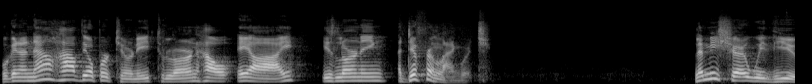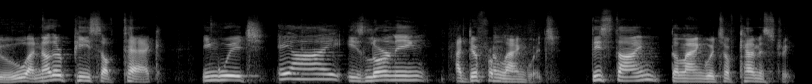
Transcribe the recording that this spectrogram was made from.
we're going to now have the opportunity to learn how AI is learning a different language. Let me share with you another piece of tech in which AI is learning a different language, this time the language of chemistry.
